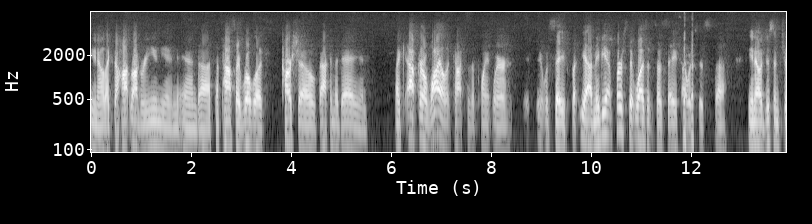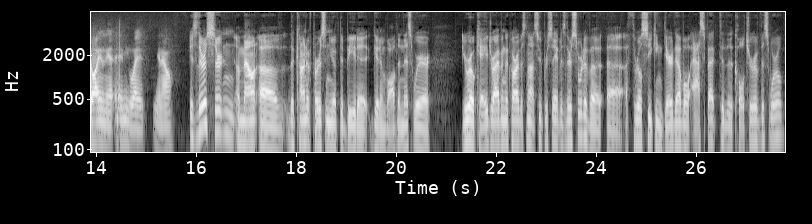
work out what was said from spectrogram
you know, like the Hot Rod reunion and uh, to Paso Robles car show back in the day. And like after a while, it got to the point where it, it was safe. But yeah, maybe at first it wasn't so safe. I was just, uh, you know, just enjoying it anyways, you know. Is there a certain amount of the kind of person you have to be to get involved in this where you're okay driving a car that's not super safe? Is there sort of a, a, a thrill seeking daredevil aspect to the culture of this world?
